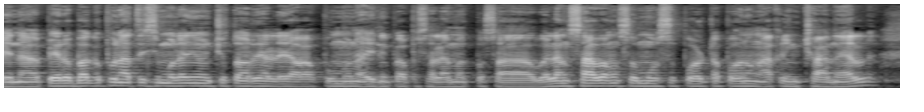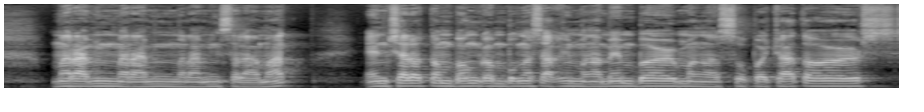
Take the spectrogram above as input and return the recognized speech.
Ayun na, pero bago po natin simulan yung tutorial, ay ako po muna ay nagpapasalamat po sa walang sawang sumusuporta po ng aking channel. Maraming maraming maraming salamat. And shoutout ng bonggang-bunga sa aking mga member, mga super chatters,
